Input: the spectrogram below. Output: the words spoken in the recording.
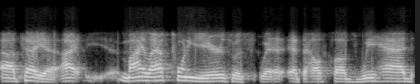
I'll tell you, I, my last 20 years was at the health clubs. We had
